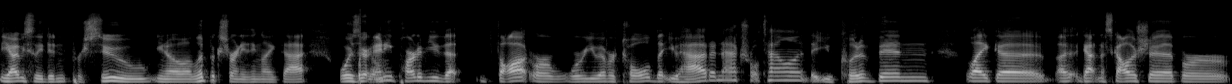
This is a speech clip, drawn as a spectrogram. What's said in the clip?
you obviously didn't pursue you know olympics or anything like that. Was there any part of you that thought or were you ever told that you had a natural talent that you could have been like a, a gotten a scholarship or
